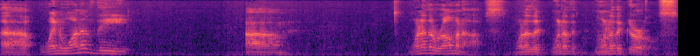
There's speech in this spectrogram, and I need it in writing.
uh, when one of the um, one of the Romanovs, one of the one of the one of the girls,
